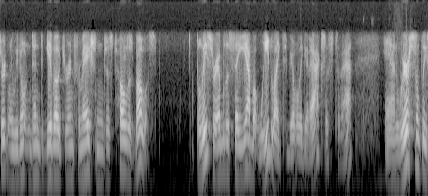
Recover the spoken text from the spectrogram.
certainly we don't intend to give out your information just holus bolus. Police are able to say, yeah, but we'd like to be able to get access to that, and we're simply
